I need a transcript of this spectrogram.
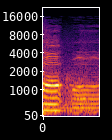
uh-uh.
